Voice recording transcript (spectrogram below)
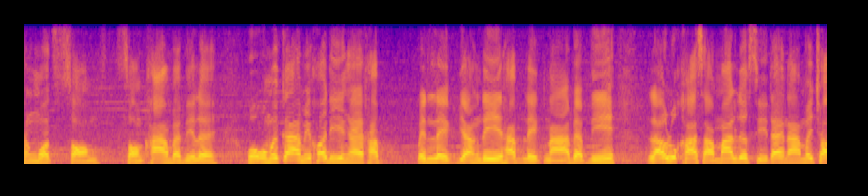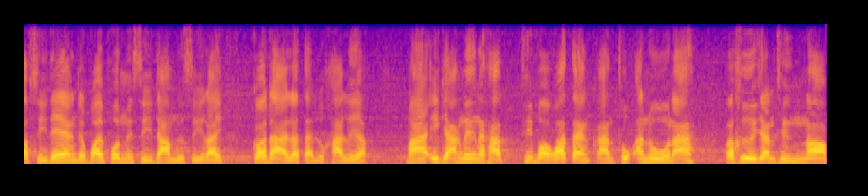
ทั้งหมด 2 2 ข้างแบบนี้เลย ห่วงโอเมก้ามีข้อดียังไงครับเป็นเหล็กอย่างดีครับเหล็กหนาแบบนี้ แล้วลูกค้าสามารถเลือกสีได้นะ ไม่ชอบสีแดงเดี๋ยวบอยพ่นเป็นสีดำหรือสีอะไรก็ได้แล้วแต่ลูกค้าเลือก มาอีกอย่างหนึ่งนะครับ ที่บอกว่าแต่งการทุกอนูนะ ก็คือยันถึงนอก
